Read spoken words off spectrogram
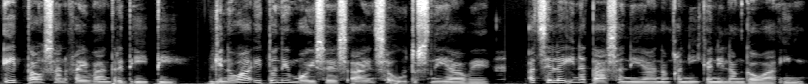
8,580. Ginawa ito ni Moises ayon sa utos ni Yahweh at sila'y inatasan niya ng kani-kanilang gawain.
